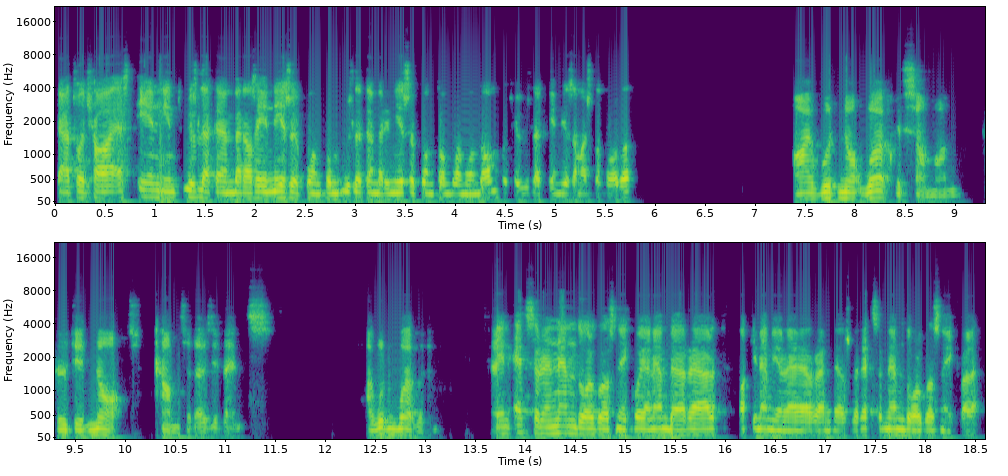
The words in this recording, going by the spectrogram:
Tehát, hogyha ezt én, mint üzletember, az én nézőpontom, üzletemberi nézőpontomból mondom, hogyha üzletként nézem ezt a dolgot, I would not work with someone who did not come to those events. I wouldn't work with them. Én egyszerűen nem dolgoznék olyan emberrel, aki nem jön el rendezve. Egyszerűen nem dolgoznék vele.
